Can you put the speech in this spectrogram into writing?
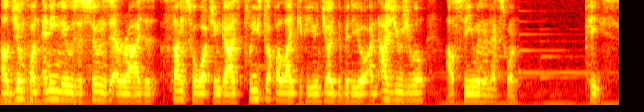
I'll jump on any news as soon as it arises. Thanks for watching guys, please drop a like if you enjoyed the video and as usual, I'll see you in the next one. Peace.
